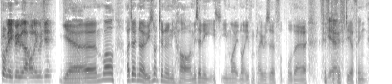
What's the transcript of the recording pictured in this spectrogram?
Probably agree with that, Ollie. Would you? Yeah. Um, well, I don't know. He's not doing any harm. He's only. He's, he might not even play reserve football there. 50-50, I think.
